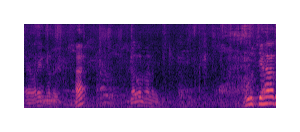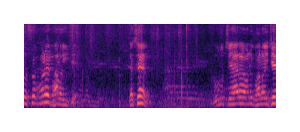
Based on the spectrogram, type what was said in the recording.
হ্যাঁ অনেক ভালো হ্যাঁ? ডবল ভালো হয়েছে। গরুর চেহারা দর্শক অনেক ভালো হয়েছে। দেখছেন? গরুর চেহারা অনেক ভালো হয়েছে।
